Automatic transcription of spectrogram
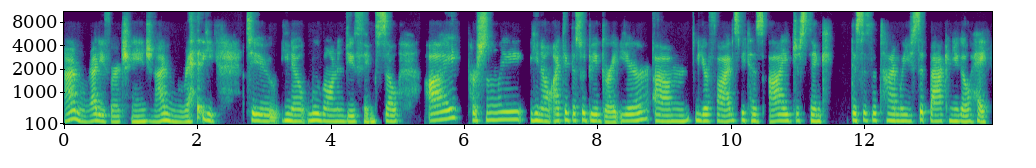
I'm ready for a change and I'm ready to, you know, move on and do things. So I personally, you know, I think this would be a great year, um, year fives, because I just think this is the time where you sit back and you go, hey,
